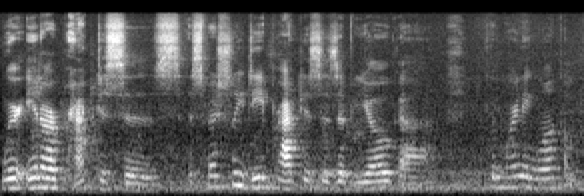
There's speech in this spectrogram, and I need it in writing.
we're in our practices, especially deep practices of yoga. Good morning, welcome.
